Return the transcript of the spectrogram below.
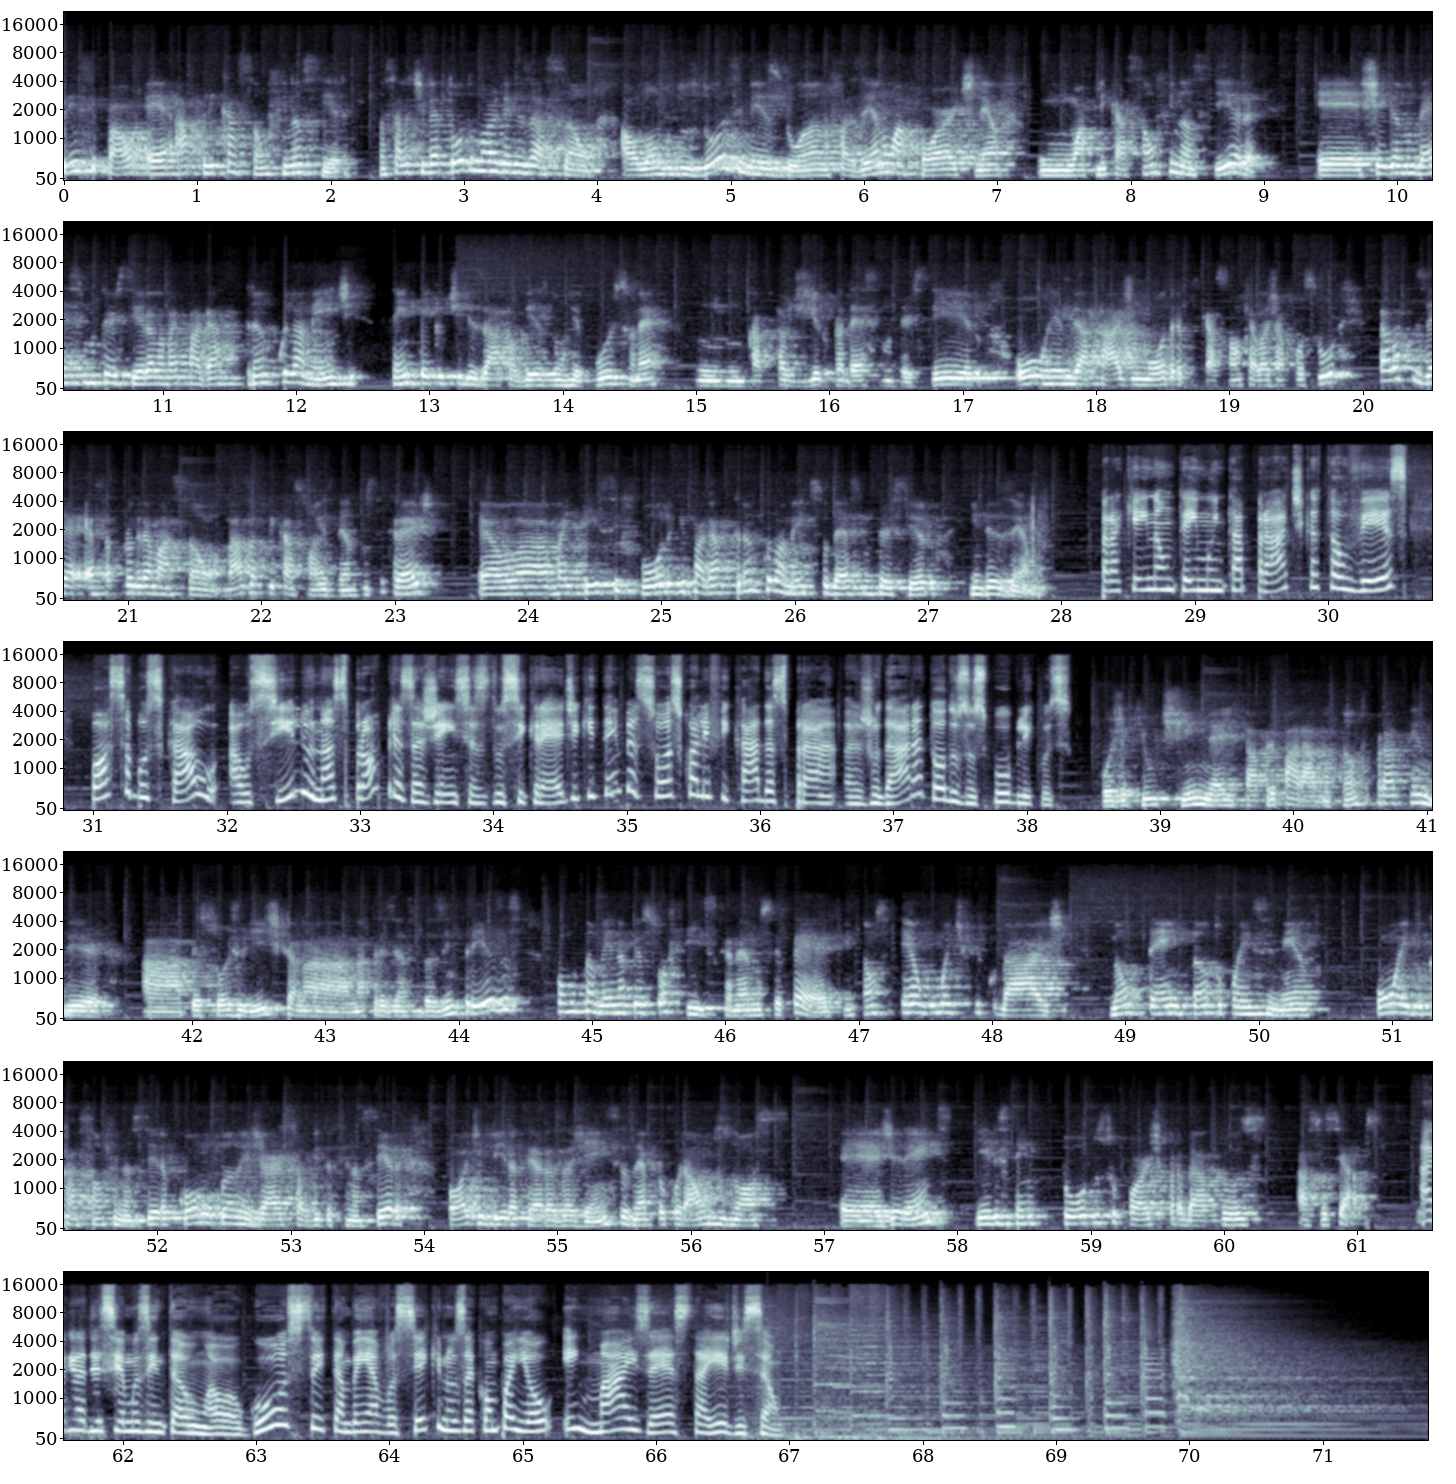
principal é a aplicação financeira. Então, se ela tiver toda uma organização ao longo dos 12 meses do ano, fazendo um aporte, né, uma aplicação financeira, é, chega no 13 terceiro, ela vai pagar tranquilamente, sem ter que utilizar talvez um recurso, né, um capital de giro para 13 terceiro, ou resgatar de uma outra aplicação que ela já possua. Se ela fizer essa programação nas aplicações dentro do Sicredi, ela vai ter esse fôlego e pagar tranquilamente seu 13 terceiro em dezembro. Para quem não tem muita prática, talvez possa buscar o auxílio nas próprias agências do Sicredi que tem pessoas qualificadas para ajudar a todos os públicos. Hoje aqui o time né, está preparado tanto para atender a pessoa jurídica na, na, presença das empresas, como também na pessoa física, né, no CPF. Então, se tem alguma dificuldade, não tem tanto conhecimento com a educação financeira, como planejar sua vida financeira, pode vir até as agências, né, procurar um dos nossos é, gerentes e eles têm todo o suporte para dar para os associados. Agradecemos então ao Augusto e também a você que nos acompanhou em mais esta edição.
